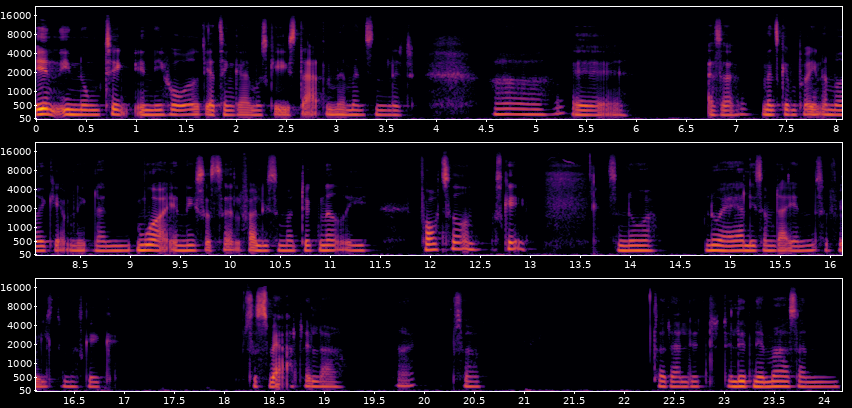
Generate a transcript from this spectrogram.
ind i nogle ting ind i hovedet. Jeg tænker at måske i starten, at man sådan lidt, åh, øh, altså man skal på en eller anden måde igennem en eller anden mur ind i sig selv, for ligesom at dykke ned i fortiden, måske. Så nu, nu er jeg ligesom derinde, så føles det måske ikke så svært, eller nej, så så der er lidt, det er lidt nemmere at sådan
